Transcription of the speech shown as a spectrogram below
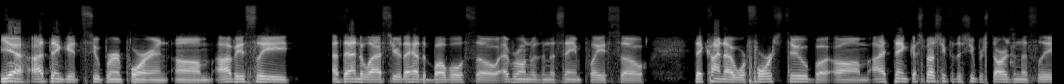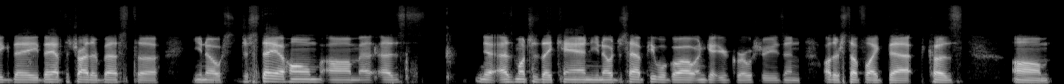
Yeah, I think it's super important. Um, obviously, at the end of last year, they had the bubble, so everyone was in the same place. So they kind of were forced to. But um, I think, especially for the superstars in this league, they they have to try their best to, you know, just stay at home um, as yeah, as much as they can. You know, just have people go out and get your groceries and other stuff like that because um,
